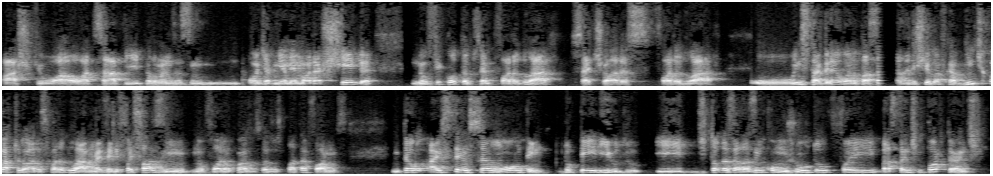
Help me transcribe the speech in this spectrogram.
Acho que o WhatsApp, pelo menos assim, onde a minha memória chega, não ficou tanto tempo fora do ar, sete horas fora do ar. O Instagram, ano passado, ele chegou a ficar 24 horas fora do ar, mas ele foi sozinho, não foram com as outras duas plataformas. Então, a extensão ontem do período e de todas elas em conjunto foi bastante importante.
